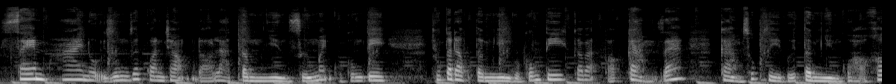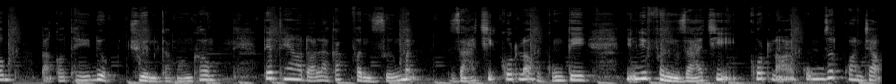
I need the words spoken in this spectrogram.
xem hai nội dung rất quan trọng đó là tầm nhìn sứ mệnh của công ty. Chúng ta đọc tầm nhìn của công ty các bạn có cảm giác cảm xúc gì với tầm nhìn của họ không? Bạn có thấy được truyền cảm hứng không? Tiếp theo đó là các phần sứ mệnh giá trị cốt lõi của công ty. Những cái phần giá trị cốt lõi cũng rất quan trọng.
